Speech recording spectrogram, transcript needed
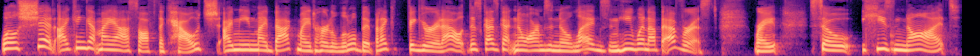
well, shit, I can get my ass off the couch. I mean, my back might hurt a little bit, but I can figure it out. This guy's got no arms and no legs, and he went up Everest, right? So he's not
